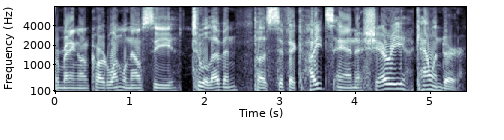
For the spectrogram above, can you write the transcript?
Remaining on card one, we'll now see 211 Pacific Heights and Cherie Callander.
